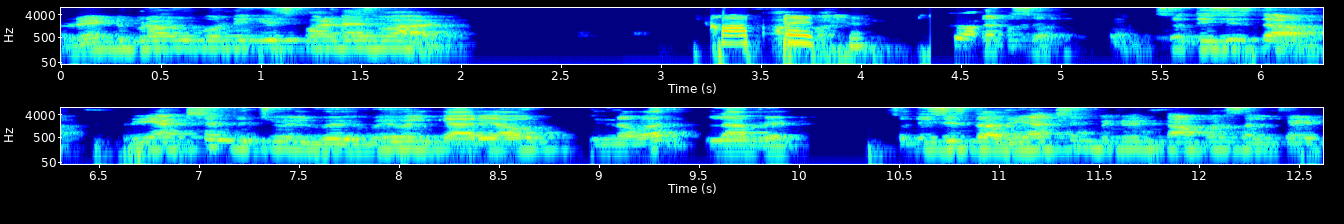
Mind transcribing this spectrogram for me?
Red brown coating is called as what? Copper. sir. That's all. So this is the reaction which will we, we will carry out in our laboratory. So this is the reaction between copper sulfate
